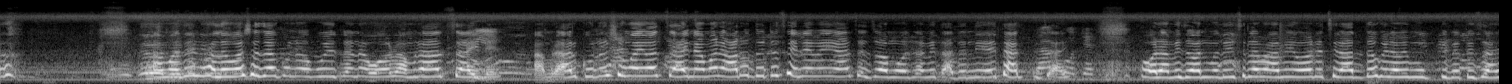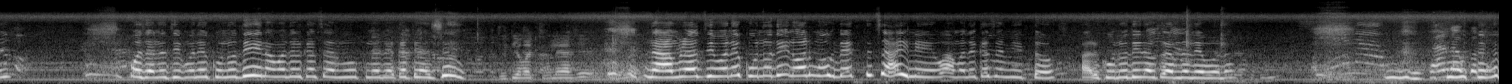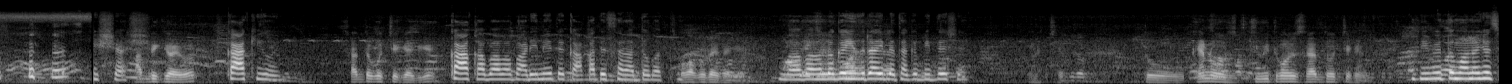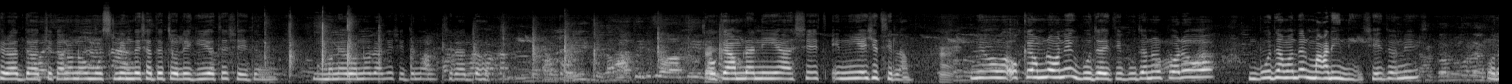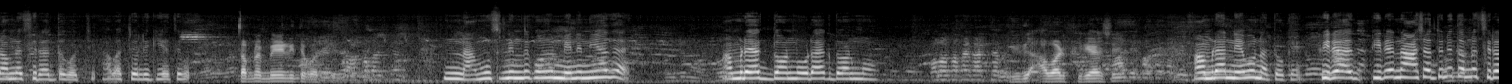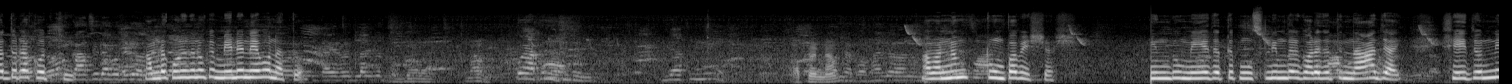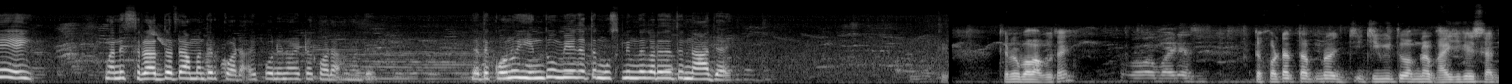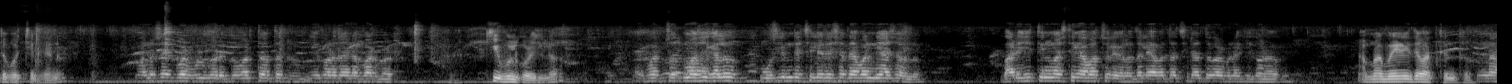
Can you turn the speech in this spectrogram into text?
আমাদের ভালোবাসা যখন ও বুঝলো না, ওর আমরা আর চাইনি আমরা আর কোনো সময় আর চাই না। আমার আরও দুটো ছেলে মেয়ে আছে জমজ আমি তাদের নিয়েই থাকতে চাই। ওর আমি জন্ম দিয়েছিলাম আমি ওর শ্রাদ্ধ করে আমি মুক্তি পেতে চাই। ও যেন জীবনে কোনো দিন আমাদের কাছে আর মুখ না দেখাতে আসে। যদি আবার চলে আসে? না আমরা জীবনে কোনোদিন ওর মুখ দেখতে চাইনি। ও আমাদের কাছে মৃত আর কোনোদিন ওকে আমরা নেব না। বিশ্বাস। আপনি কি হয় ওর? কাকি হই শ্রাদ্ধ করছে কি আজকে? কাকা বাবা বাড়ি নেই তো কাকাতে শ্রাদ্ধ করছে। বাবা কোথায় থাকে? বাবা হলো গিয়ে ইসরায়েলে থাকে বিদেশে। আচ্ছা। তো কেন জীবিত মানুষ শ্রাদ্ধ হচ্ছে কেন? জীবিত মানুষের শ্রাদ্ধ হচ্ছে কারণ ও মুসলিমদের সাথে চলে গিয়েছে সেই জন্য। মনের অনুরাগে সেই জন্য শ্রাদ্ধ হচ্ছে। ওকে আমরা নিয়ে আসি নিয়ে এসেছিলাম। নিয়ে ওকে আমরা অনেক বুঝাইছি। বোঝানোর পরেও ও বুঝ আমাদের মারিনি। সেই জন্যই ওরা আমরা শ্রাদ্ধ করছি। আবার চলে গিয়েছে। তো আপনার মেনে নিতে পারতেন? না মুসলিমদের কোনো মেনে নেওয়া যায়? আমরা এক ধর্ম ওরা এক ধর্ম। যদি আবার ফিরে আসে? আমরা নেব না তোকে। ফিরে ফিরে না আসার জন্যই তো আমরা শ্রাদ্ধটা করছি। আমরা কোনোদিন ওকে মেনে নেব না তো। আপনার নাম? আমার নাম টুম্পা বিশ্বাস। হিন্দু মেয়ে যাতে মুসলিমদের ঘরে যাতে না যায় সেই জন্যে এই মানে শ্রাদ্ধটা আমাদের করা এই পরিণয়টা করা আমাদের। যাতে কোনো হিন্দু মেয়ে যাতে মুসলিমদের ঘরে যাতে না যায়। কেন বাবা কোথায়? বাবা বাইরে আছে। তো হঠাৎ আপনার জীবিত আপনার ভাইজিকে শ্রাদ্ধ করছেন কেন? মানুষ একবার ভুল করে দুবার তো অত ইয়ে করা যায় না বারবার। কি ভুল করেছিল? একবার চোদ্দ মাসে গেল মুসলিমদের ছেলেদের সাথে আবার নিয়ে আসা হলো। বাড়ি এসে তিন মাস থেকে আবার চলে গেল তাহলে আবার তার শ্রাদ্ধ করবে না কি করা হবে? আপনার মেনে নিতে পারতেন তো? না।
